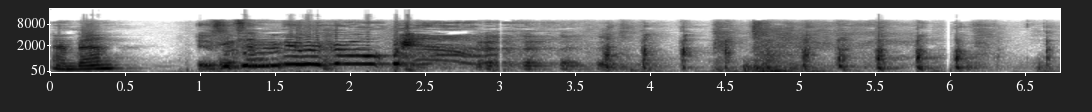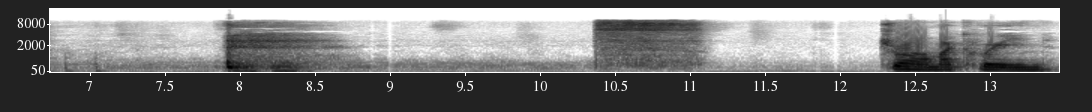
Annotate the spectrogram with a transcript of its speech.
And then it's, it's a miracle. Drama queen.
